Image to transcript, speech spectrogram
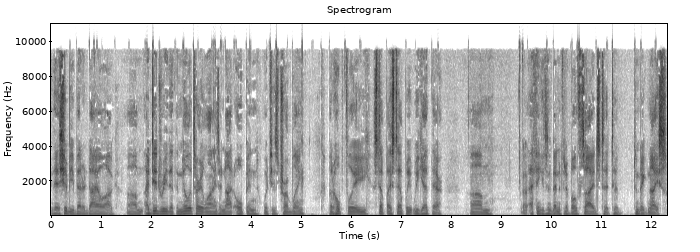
there should be better dialogue. Um, I did read that the military lines are not open, which is troubling, but hopefully, step by step, we, we get there. Um, I think it's in the benefit of both sides to, to, to make nice.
